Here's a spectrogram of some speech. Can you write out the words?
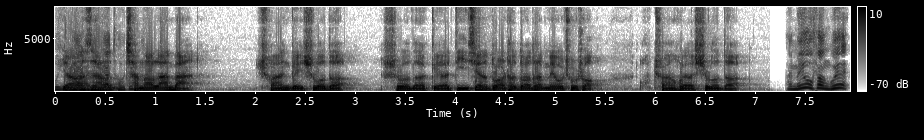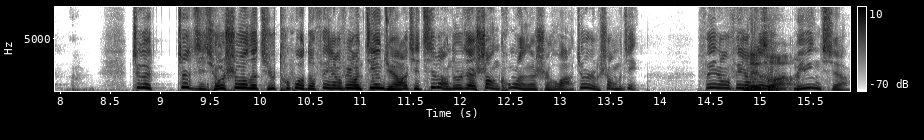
亚当斯抢到篮板，传给施罗德，施罗德给了底线的多尔特，多尔特没有出手，传回了施罗德。哎，没有犯规。这个这几球施罗德其实突破都非常非常坚决，而且基本上都是在上空篮的时候啊，就是上不进，非常非常的没运气啊。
